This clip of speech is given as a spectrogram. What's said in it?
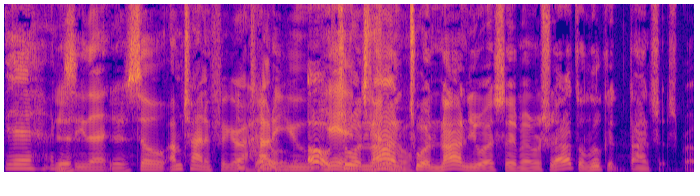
Yeah, I can Yeah, see that. yeah. So I'm trying to figure In out how do general. you Oh, yeah, to a general. non to a non USA member. Shout out to Luka Doncic, bro.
